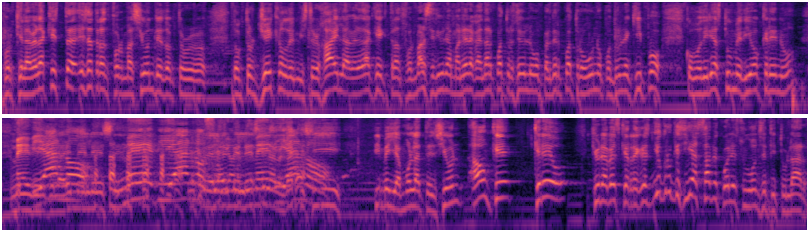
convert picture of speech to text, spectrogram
porque la verdad que esta, esa transformación de Dr. Dr. Jekyll en Mr. Hyde, la verdad que transformarse de una manera, ganar 4-0 y luego perder 4-1 contra un equipo, como dirías tú, mediocre, ¿no? Mediano, De- de la MLS. mediano, De la señor, MLS, la verdad mediano. que sí, sí me llamó la atención, aunque creo que una vez que regrese, yo creo que sí ya sabe cuál es su once titular.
